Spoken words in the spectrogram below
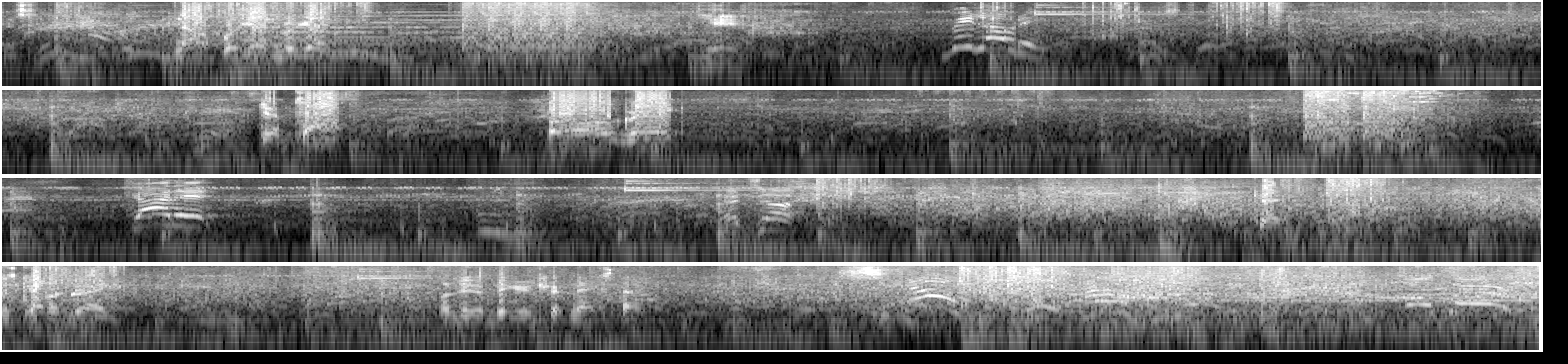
No, we're good, we're good. Yeah. Reloading. Get up top. Oh, Greg. Got it. Heads up. Okay. Just cover Greg. We'll do a bigger trip next time. Got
